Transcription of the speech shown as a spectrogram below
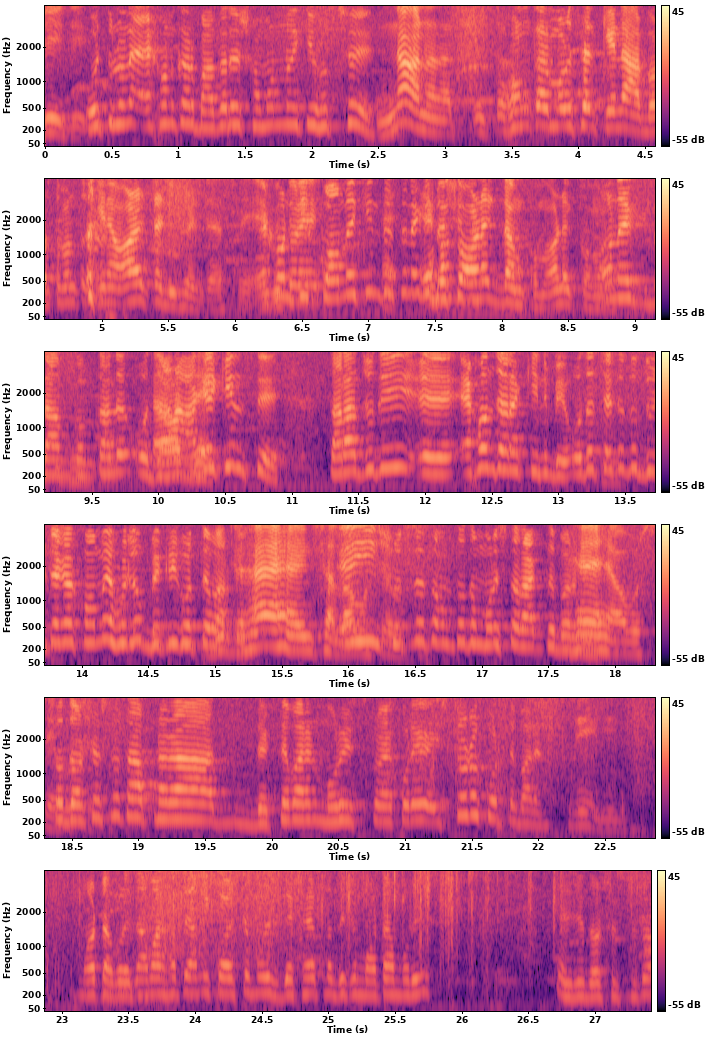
জি, জি। ওই তুলনায় এখনকার বাজারের সমন্বয় কি হচ্ছে? না না না তখনকার মরিচের কেনা আর বর্তমান তো কেনা অনেকটা ডিফারেন্ট আছে। এখন কি কমে কিনতেছে নাকি বেশি? অনেক দাম কম অনেক কম। অনেক দাম কম। তাহলে ও যারা আগে কিনছে তারা যদি এখন যারা কিনবে ওদের চাইতে তো দুই টাকা কমে হলেও বিক্রি করতে পারবে। হ্যাঁ হ্যাঁ ইনশাআল্লাহ এই। সূত্রে তো অন্তত মরিচটা রাখতে পারবে। হ্যাঁ হ্যাঁ অবশ্যই তো দর্শক শ্রোতা আপনারা দেখতে পারেন মরিচ ক্রয় করে স্টোরও করতে পারেন। জি জি। মোটা মরিচ। আমার হাতে আমি কয়েকটা মরিচ দেখাই আপনাদেরকে মোটা মরিচ। এই যে দর্শক শ্রোতা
